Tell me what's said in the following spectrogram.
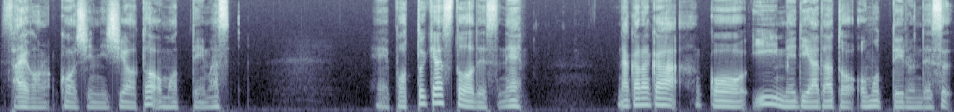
最後の更新にしようと思っています。えー、ポッドキャストをですね、なかなかこういいメディアだと思っているんです。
